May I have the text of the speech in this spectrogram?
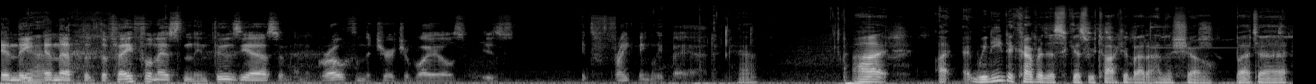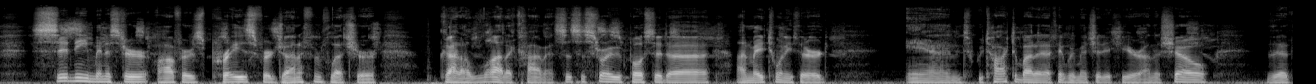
in the yeah. in that the, the faithfulness and the enthusiasm and the growth in the Church of Wales is it's frighteningly bad. Yeah. Uh, I, we need to cover this because we talked about it on the show. But uh, Sydney minister offers praise for Jonathan Fletcher. Got a lot of comments. This is a story we posted uh, on May 23rd, and we talked about it. I think we mentioned it here on the show that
